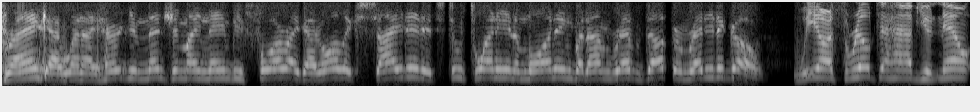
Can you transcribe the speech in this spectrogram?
Frank, I, when I heard you mention my name before, I got all excited. It's 2:20 in the morning, but I'm revved up and ready to go. We are thrilled to have you. Now,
